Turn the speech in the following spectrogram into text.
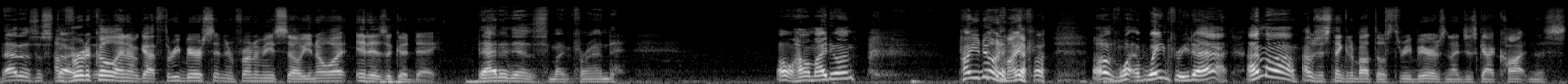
that is a start. I'm vertical, and I've got three beers sitting in front of me. So you know what? It is a good day. That it is, my friend. Oh, how am I doing? How you doing, Mike? I was wa- waiting for you to ask. I'm uh, I was just thinking about those three beers, and I just got caught in this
